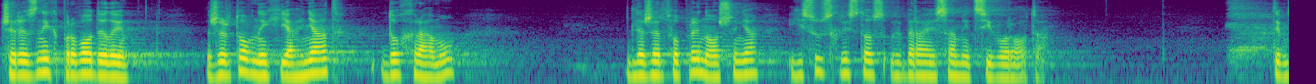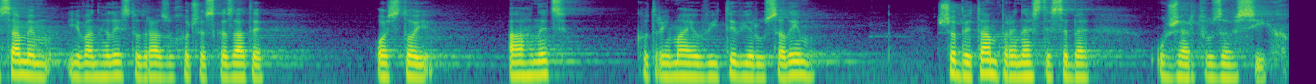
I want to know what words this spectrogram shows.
через них проводили жертовних ягнят до храму для жертвоприношення. Ісус Христос вибирає саме ці ворота. Тим самим євангелист одразу хоче сказати, ось той агнець, котрий має увійти в Єрусалим, щоби там принести себе у жертву за всіх.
